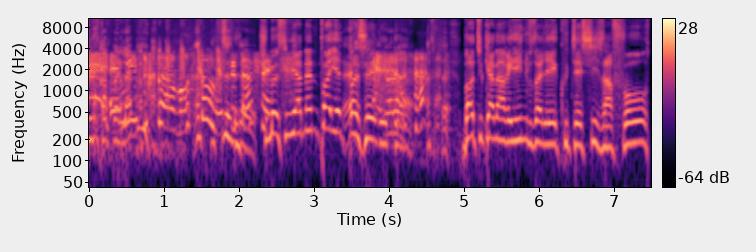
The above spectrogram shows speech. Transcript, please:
Tu te Eh oui, ça, un morceau, tout à Je me souviens même pas y être passé. Bon, en tout cas, Marilyn, vous allez écouter six infos.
